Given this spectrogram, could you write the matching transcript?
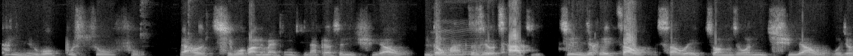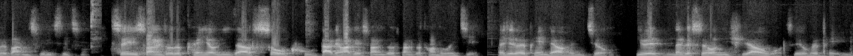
但你如果不舒服，然后请我帮你买东西，那表示你需要我，你懂吗？这是有差距。其实你就可以稍稍微装作你需要我，我就会帮你处理事情。所以双鱼座的朋友，你只要受苦，打电话给双鱼座，双鱼座通常都会接，而且都会陪你聊很久，因为那个时候你需要我，所以我会陪你。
